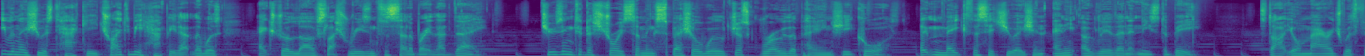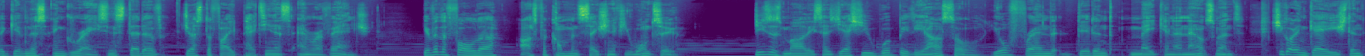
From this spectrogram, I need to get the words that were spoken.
Even though she was tacky, try to be happy that there was extra love slash reason to celebrate that day. Choosing to destroy something special will just grow the pain she caused. Don't make the situation any uglier than it needs to be. Start your marriage with forgiveness and grace instead of justified pettiness and revenge. Give her the folder, ask for compensation if you want to. Jesus Marley says, Yes, you would be the asshole. Your friend didn't make an announcement. She got engaged, and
